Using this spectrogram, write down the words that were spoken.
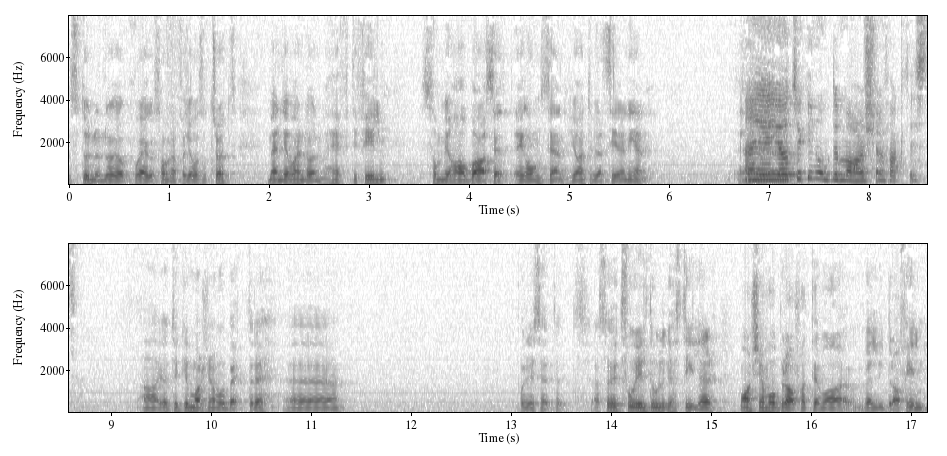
stunder då jag var på väg att somna för att jag var så trött. Men det var ändå en häftig film som jag har bara sett en gång sen. Jag har inte velat se den igen. Nej, Eh, jag tycker nog The Martian faktiskt. Ja, jag tycker Martian var bättre. Eh, på det sättet. Alltså det är två helt olika stilar. Martian var bra för att det var en väldigt bra film.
